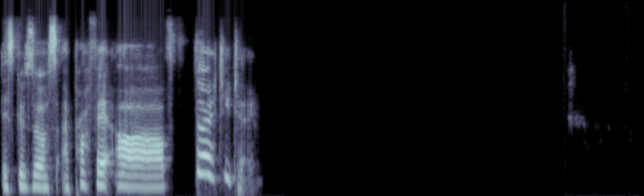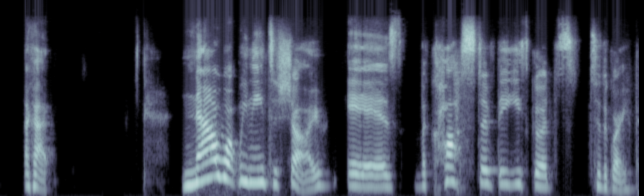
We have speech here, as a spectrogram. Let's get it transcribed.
This gives us a profit of 32. Okay. Now what we need to show is the cost of these goods to the group.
